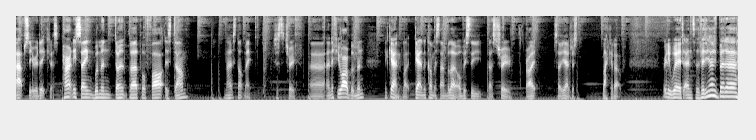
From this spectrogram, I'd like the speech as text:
Absolutely ridiculous. Apparently, saying women don't burp or fart is dumb. No, it's not, mate. Just the truth. Uh, and if you are a woman, again, like, get in the comments down below. Obviously, that's true, right? So yeah, just back it up. Really weird end to the video, but uh,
